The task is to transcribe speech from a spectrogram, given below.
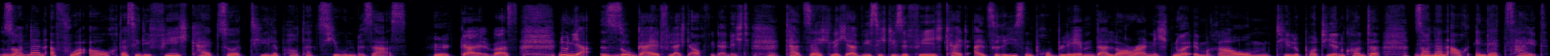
sondern erfuhr auch, dass sie die Fähigkeit zur Teleportation besaß. Geil, was? Nun ja, so geil vielleicht auch wieder nicht. Tatsächlich erwies sich diese Fähigkeit als Riesenproblem, da Laura nicht nur im Raum teleportieren konnte, sondern auch in der Zeit.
